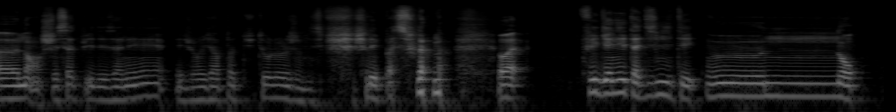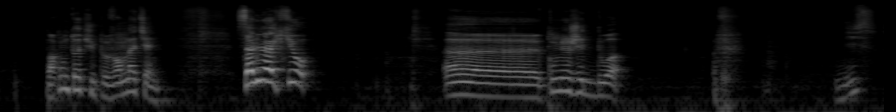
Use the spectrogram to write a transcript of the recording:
Euh, non, je fais ça depuis des années et je regarde pas de tuto là, je l'ai pas sous la main. Ouais. Fais gagner ta dignité. Euh, non. Par contre, toi, tu peux vendre la tienne. Salut Akio euh, Combien j'ai de doigts? 10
